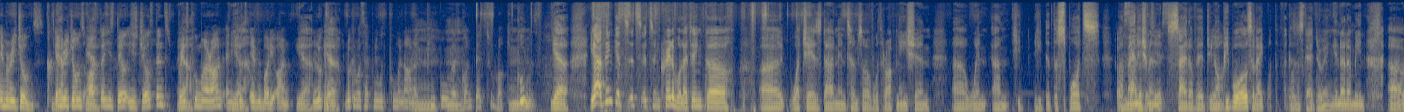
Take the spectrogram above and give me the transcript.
Emory Jones. Yeah, Emory Jones, yeah. after his jail, his jail stint, brings. Puma around and he puts everybody on. Yeah, Look. Mm, at look at what's happening with Puma now. Like people have gone back to rocking Pumas. Yeah, yeah. I think it's it's it's incredible. I think uh, uh, what Jay has done in terms of with Roc Nation, uh, when um, he he did the sports Uh, uh, side of it, management yes. side of it. You know, people also like, "What the fuck is this guy doing?" You know what I mean? Uh,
